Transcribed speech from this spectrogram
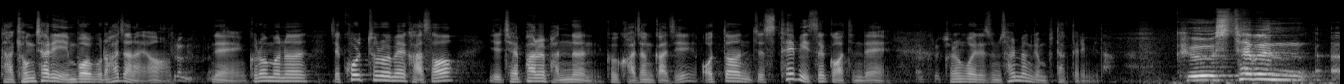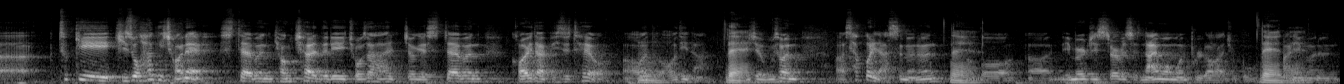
다 경찰이 인볼브를 하잖아요. 그럼요, 그럼요. 네. 그러면은 이제 콜트룸에 가서 이제 재판을 받는 그 과정까지 어떤 이제 스텝이 있을 것 같은데 아, 그렇죠. 그런 거에 대해서 좀 설명 좀 부탁드립니다. 그 스텝은 어, 특히 기소하기 전에 스텝은 경찰들이 조사할 적에 스텝은 거의 다 비슷해요. 어, 음. 어디나. 네. 이제 우선 어, 사건이 났으면은 네. 어, 뭐 어, emergency services 911 불러가지고 네, 네. 아니면은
